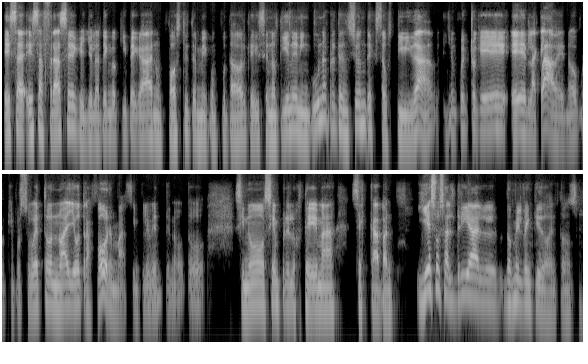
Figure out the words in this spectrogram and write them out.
esa, esa frase que yo la tengo aquí pegada en un post-it en mi computador que dice no tiene ninguna pretensión de exhaustividad, yo encuentro que es, la clave, ¿no? Porque por supuesto no hay otra forma, simplemente, ¿no? Todo, sino siempre los temas se escapan. Y eso saldría el 2022 entonces.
